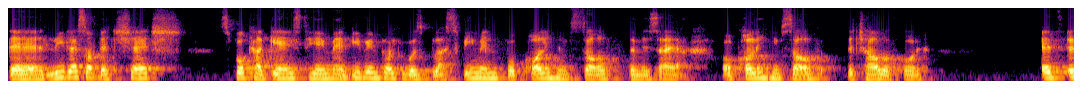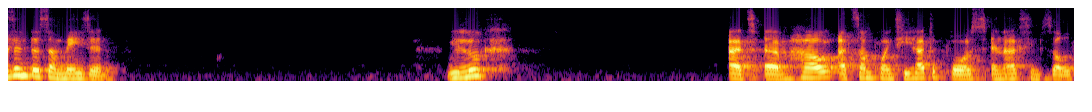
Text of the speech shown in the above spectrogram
The leaders of the church spoke against him and even thought he was blaspheming for calling himself the Messiah or calling himself the child of God. is isn't this amazing? We look at um, how at some point he had to pause and ask himself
